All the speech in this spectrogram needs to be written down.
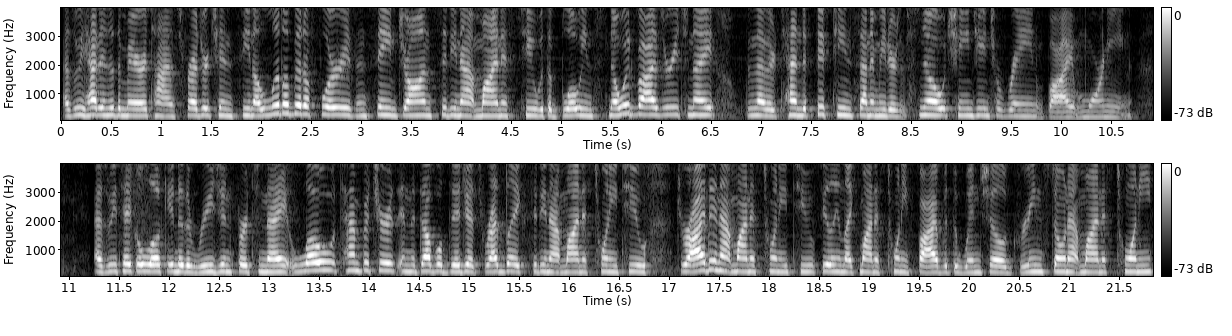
As we head into the Maritimes, Fredericton seeing a little bit of flurries, and Saint John sitting at minus 2 with a blowing snow advisory tonight, with another 10 to 15 centimeters of snow, changing to rain by morning. As we take a look into the region for tonight, low temperatures in the double digits. Red Lake sitting at minus 22, Dryden at minus 22, feeling like minus 25 with the wind chill. Greenstone at minus 20,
